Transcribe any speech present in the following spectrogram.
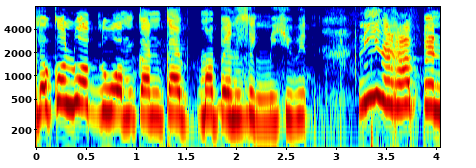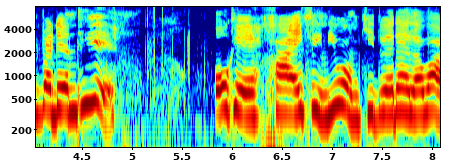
แล้วก็รวบรวมกันกลายมาเป็นสิ่งมีชีวิต นี่นะครับเป็นประเด็นที่ โอเคคลายสิ่งที่ผมคิดไว้ได้แล้วว่า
